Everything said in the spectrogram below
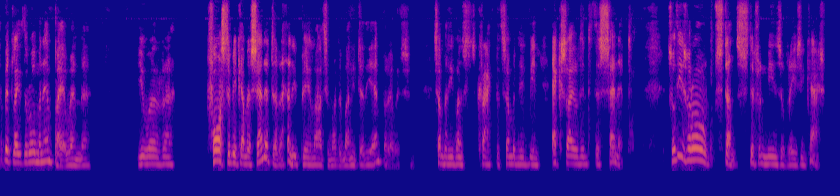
A bit like the Roman Empire when uh, you were uh, forced to become a senator and you pay a large amount of money to the emperor, which somebody once cracked that somebody had been exiled into the Senate. So these were all stunts, different means of raising cash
